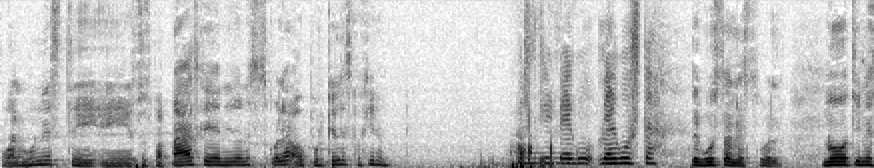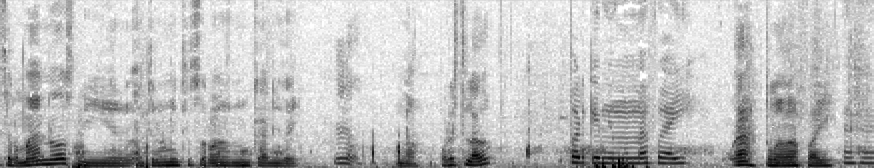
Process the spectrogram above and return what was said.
o algún, este, eh, sus papás que hayan ido en esa escuela? ¿O por qué la escogieron? Pues que me, gu- me gusta. ¿Te gusta la escuela? ¿No tienes hermanos ni eh, anteriormente tus hermanos nunca han ido ahí? No, No. ¿Por este lado? Porque mi mamá fue ahí. Ah, tu mamá fue ahí. Ajá.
